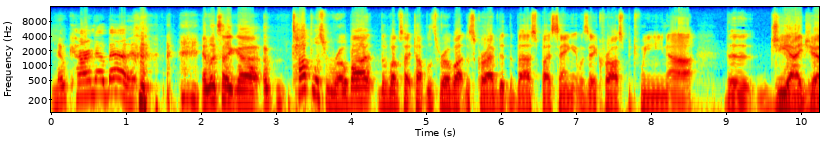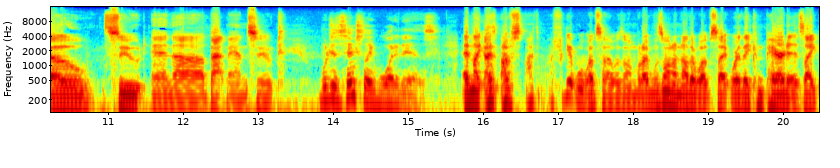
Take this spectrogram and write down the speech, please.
No kinda about it. it looks like uh, a topless robot. The website Topless Robot described it the best by saying it was a cross between uh, the GI Joe suit and uh, Batman suit. Which is essentially what it is. And like I, I, was, I, forget what website I was on, but I was on another website where they compared it. It's like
